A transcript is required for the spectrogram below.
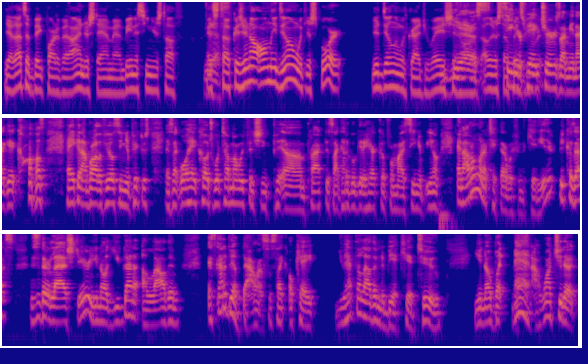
Yeah, that's a big part of it. I understand, man. Being a senior is tough. It's Yes. tough because you're not only dealing with your sport, you're dealing with graduation, all Yes, other stuff. senior It's re- pictures. I mean, I get calls. Hey, can I borrow the field? Senior pictures. It's like, well, hey, coach, what time are we finishing um, practice? I got to go get a haircut for my senior. You know, and I don't want to take that away from the kid either because that's this is their last year. You know, you got to allow them. It's got to be a balance. It's like, okay, you have to allow them to be a kid too. You know, but man, I want you to.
